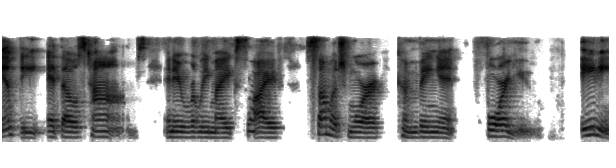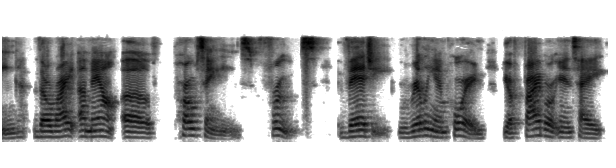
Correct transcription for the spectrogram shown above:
empty at those times. And it really makes life so much more convenient for you. Eating the right amount of proteins, fruits, veggie, really important. Your fiber intake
